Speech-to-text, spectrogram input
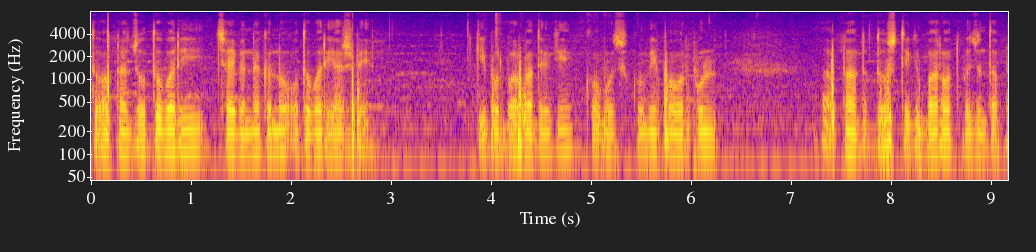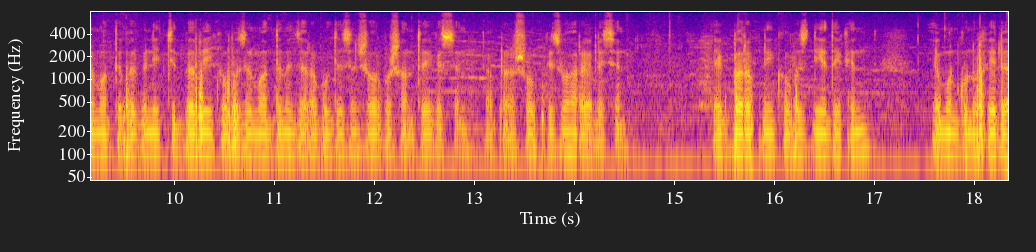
তো আপনার যতবারই চাইবেন না কেন অতবারই আসবে। কি বলব আপনাদেরকে? কবচ খুবই পাওয়ারফুল আপনার দশ থেকে বারো পর্যন্ত আপনি মারতে পারবেন নিশ্চিতভাবে এই কবচের মাধ্যমে। যারা বলতেছেন সর্বশান্ত হয়ে গেছেন, আপনারা সব কিছু হারাই এলেছেন একবার আপনি কবচ নিয়ে দেখেন এমন কোনো ফেলে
